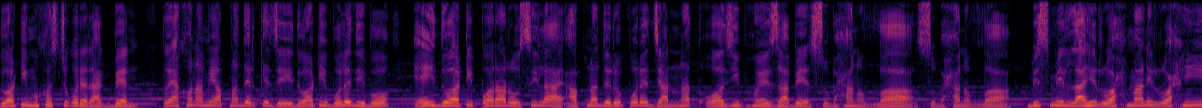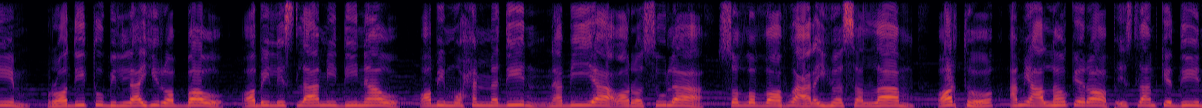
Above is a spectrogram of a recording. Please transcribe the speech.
দোয়াটি মুখস্থ করে রাখবেন। তো এখন আমি আপনাদেরকে যেই দোয়াটি বলে দিব, এই দোয়াটি পড়ার ওসিলায় আপনাদের উপরে জান্নাত ওয়াজিব হয়ে যাবে। সুবহানাল্লাহ সুবহানাল্লাহ। বিসমিল্লাহির রহমানির রহিম। রদিতু বিল্লাহি রব্বাও, অবিল ইসলামি দিনাও, অবি মুহাম্মাদিন নাবিয়া ও রসুলা সাল্লাল্লাহু আলাইহাল্লাম অর্থ, আমি আল্লাহকে রব, ইসলামকে দিন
